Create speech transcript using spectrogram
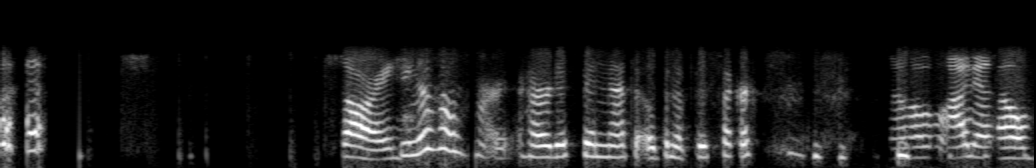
Sorry. Do you know how hard hard it's been not to open up this sucker? No, I know.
